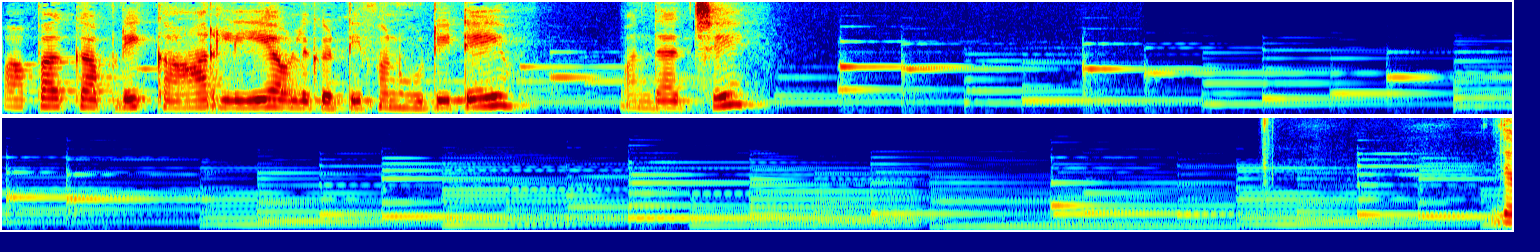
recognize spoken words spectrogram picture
பாப்பாவுக்கு அப்படியே கார்லேயே அவளுக்கு டிஃபன் ஊட்டிகிட்டே வந்தாச்சு. இந்த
